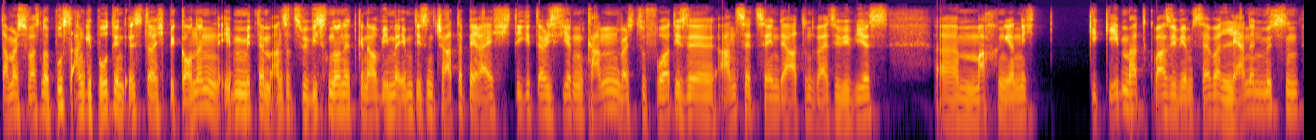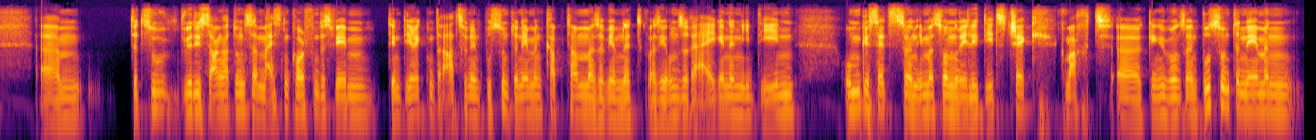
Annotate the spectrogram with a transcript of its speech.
damals war es nur Busangebot in Österreich begonnen, eben mit dem Ansatz, wir wissen noch nicht genau, wie man eben diesen Charterbereich digitalisieren kann, weil es zuvor diese Ansätze in der Art und Weise, wie wir es ähm, machen, ja nicht gegeben hat. Quasi, wir haben selber lernen müssen. Ähm, dazu würde ich sagen, hat uns am meisten geholfen, dass wir eben den direkten Draht zu den Busunternehmen gehabt haben. Also wir haben nicht quasi unsere eigenen Ideen umgesetzt, sondern immer so einen Realitätscheck gemacht äh, gegenüber unseren Busunternehmen,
